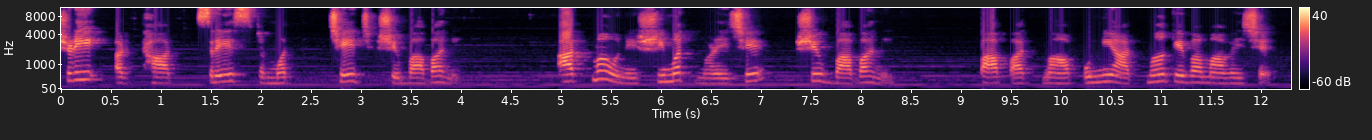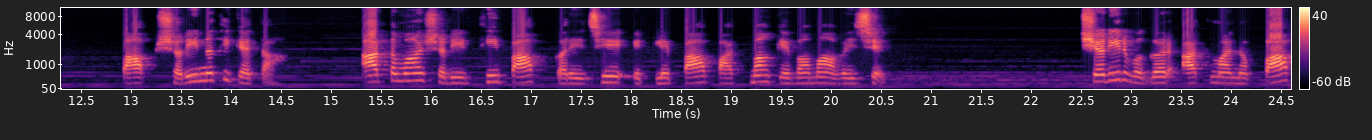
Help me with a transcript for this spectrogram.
શ્રી અર્થાત શ્રેષ્ઠ મત છે જ શિવ બાબાની. આત્માઓને શ્રીમત મળે છે શિવ બાબાની. પાપ આત્મા પુણ્ય આત્મા કહેવામાં આવે છે. પાપ શરીર નથી કહેતા. આત્મા શરીરથી પાપ કરે છે એટલે પાપ આત્મા કહેવામાં આવે છે. શરીર વગર આત્મા ન પાપ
